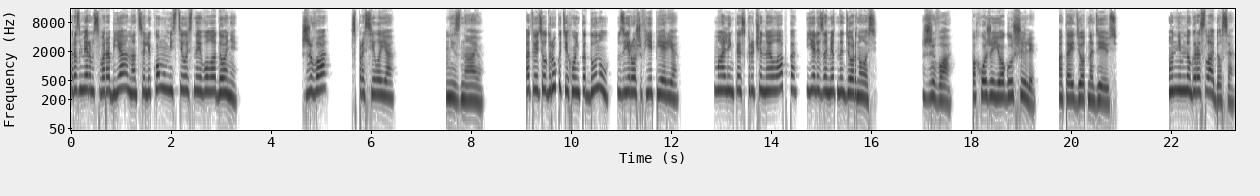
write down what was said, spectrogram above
размером с воробья, она целиком уместилась на его ладони. «Жива?» — спросила я. «Не знаю», — ответил друг и тихонько дунул, взъерошив ей перья. Маленькая скрюченная лапка еле заметно дернулась. «Жива. Похоже, ее оглушили. Отойдет, надеюсь». Он немного расслабился.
